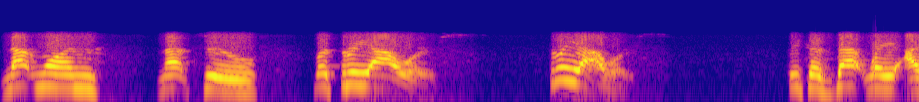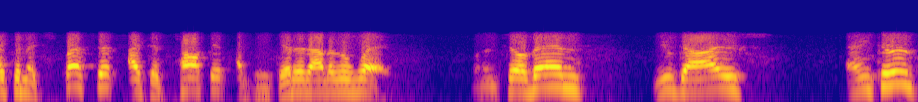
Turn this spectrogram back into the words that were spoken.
not one, not two, but three hours. Three hours. Because that way I can express it, I can talk it, I can get it out of the way. But until then, you guys, Anchor,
